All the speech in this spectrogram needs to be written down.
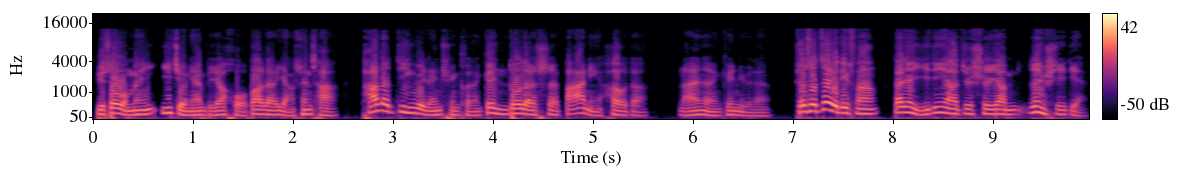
比如说我们一九年比较火爆的养生茶。它的定位人群可能更多的是八零后的男人跟女人，所以说这个地方大家一定要就是要认识一点，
